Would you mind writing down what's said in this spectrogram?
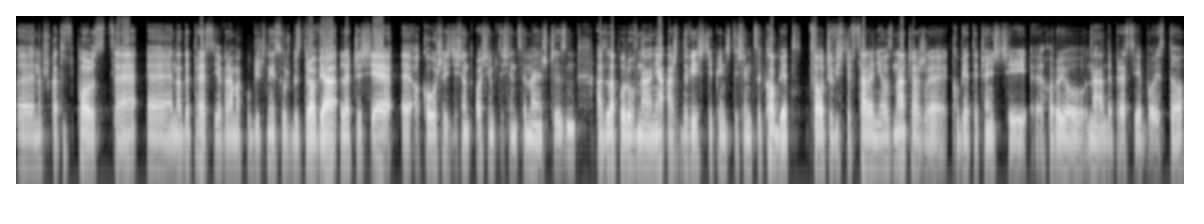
e, na przykład w Polsce e, na depresję w ramach publicznej służby zdrowia leczy się e, około 68 tysięcy mężczyzn, a dla porównania aż 205 tysięcy kobiet, co oczywiście wcale nie oznacza, że kobiety częściej chorują na depresję, bo jest to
